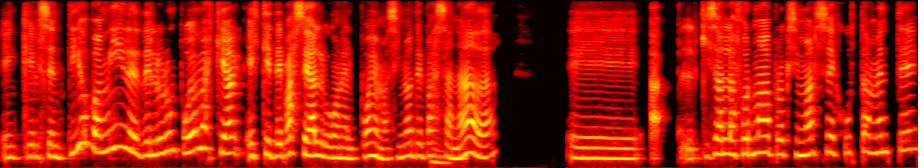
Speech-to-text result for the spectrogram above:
en que el sentido para mí de, leer un poema es que, es que te pase algo con el poema, si no te pasa nada, eh, quizás la forma de aproximarse es justamente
